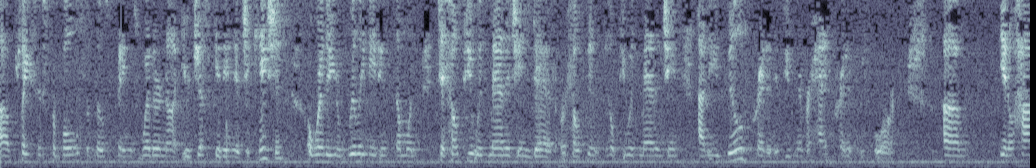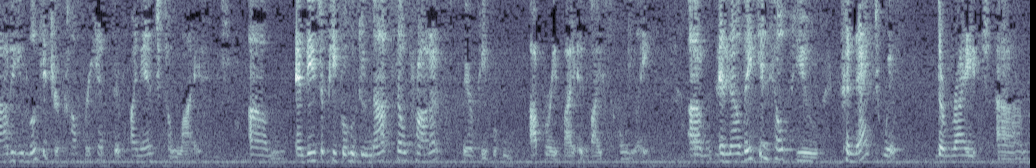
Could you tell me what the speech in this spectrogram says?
uh, places for both of those things, whether or not you're just getting education or whether you're really needing someone to help you with managing debt or help you, help you with managing how do you build credit if you've never had credit before. Um, you know, how do you look at your comprehensive financial life? Um, and these are people who do not sell products. They're people who operate by advice only. Um, and now they can help you connect with the right um,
